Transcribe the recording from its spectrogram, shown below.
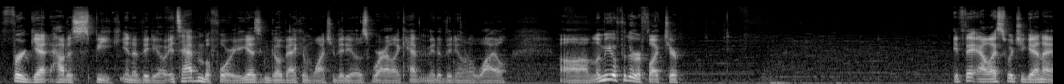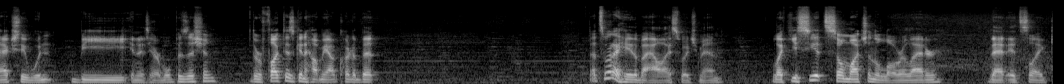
forget how to speak in a video. It's happened before. You guys can go back and watch videos where I like haven't made a video in a while. Um, let me go for the reflect here. If they ally switch again, I actually wouldn't be in a terrible position. The reflect is going to help me out quite a bit. That's what I hate about ally switch, man. Like, you see it so much on the lower ladder that it's like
